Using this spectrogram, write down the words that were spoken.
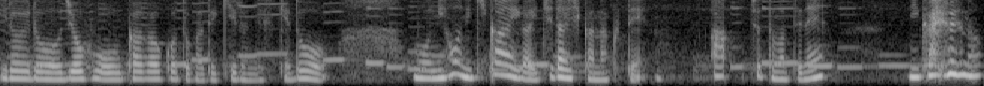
いろいろ情報を伺うことができるんですけどもう日本に機械が1台しかなくてあちょっと待ってね。2回目の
